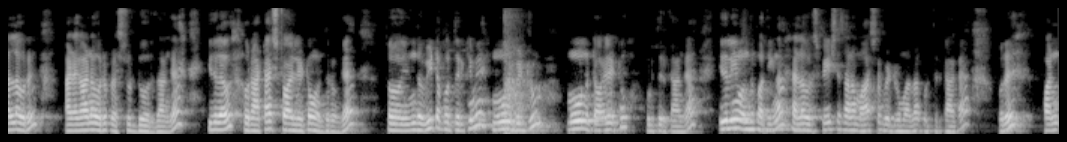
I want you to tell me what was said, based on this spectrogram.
நல்ல ஒரு அழகான ஒரு ப்ரெஸ்டூட் டோர் தாங்க. இதில் ஒரு அட்டாச் டாய்லெட்டும் வந்துருங்க. ஸோ இந்த வீட்டை பொறுத்த வரைக்குமே மூணு பெட்ரூம் மூணு டாய்லெட்டும் கொடுத்துருக்காங்க. இதுலேயும் வந்து பார்த்திங்கன்னா நல்ல ஒரு ஸ்பேஷியஸான மாஸ்டர் பெட்ரூமாக தான் கொடுத்துருக்காங்க. ஒரு பன்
